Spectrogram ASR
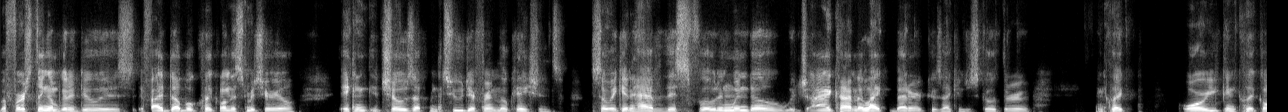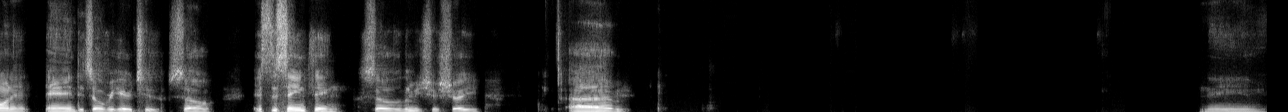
But first thing I'm gonna do is if I double click on this material, it can it shows up in two different locations. So it can have this floating window, which I kind of like better because I can just go through and click, or you can click on it and it's over here too. So it's the same thing. So let me just show you. Um, name,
